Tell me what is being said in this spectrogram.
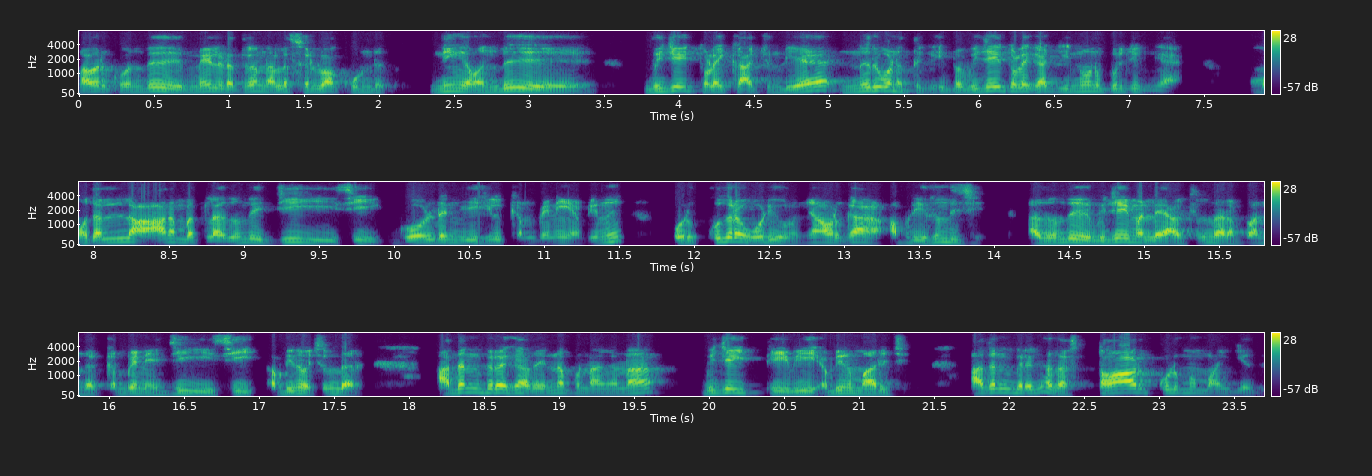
அவருக்கு வந்து மேலிடத்துல நல்ல செல்வாக்கு உண்டு. நீங்க வந்து விஜய் தொலைக்காட்சியுடைய நிறுவனத்துக்கு இப்ப விஜய் தொலைக்காட்சி இன்னொன்னு புரிஞ்சுக்கங்க. முதல்ல ஆரம்பத்துல அது வந்து ஜிஇசி கோல்டன் ஈகிள் கம்பெனி அப்படின்னு ஒரு குதிரை ஓடி வரும். ஞாபகம் இருக்கா? அப்படி இருந்துச்சு. அது வந்து விஜய் மல்லையா வச்சிருந்தார். அப்ப அந்த கம்பெனி ஜிஇசி அப்படின்னு வச்சிருந்தாரு. அதன் பிறகு அதை என்ன பண்ணாங்கன்னா விஜய் டிவி அப்படின்னு மாறிச்சு. அதன் பிறகு அதை ஸ்டார் குழுமம் வாங்கியது.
